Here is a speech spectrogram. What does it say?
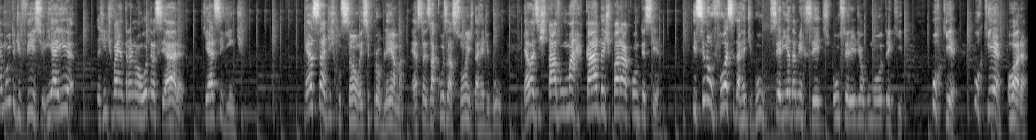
é muito difícil. E aí a gente vai entrar numa outra seara, que é a seguinte. Essa discussão, esse problema, essas acusações da Red Bull, elas estavam marcadas para acontecer. E se não fosse da Red Bull, seria da Mercedes ou seria de alguma outra equipe. Por quê? Porque, ora,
